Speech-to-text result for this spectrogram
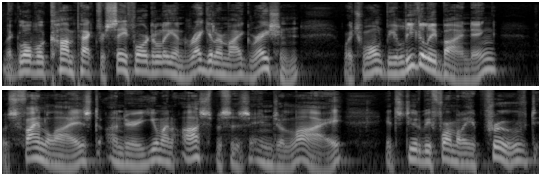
The Global Compact for Safe, Orderly, and Regular Migration, which won't be legally binding, was finalized under UN auspices in July. It's due to be formally approved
